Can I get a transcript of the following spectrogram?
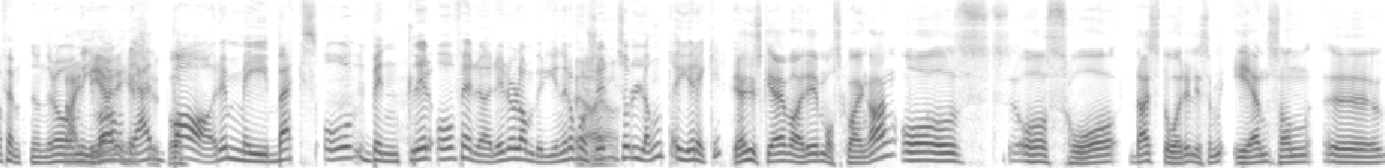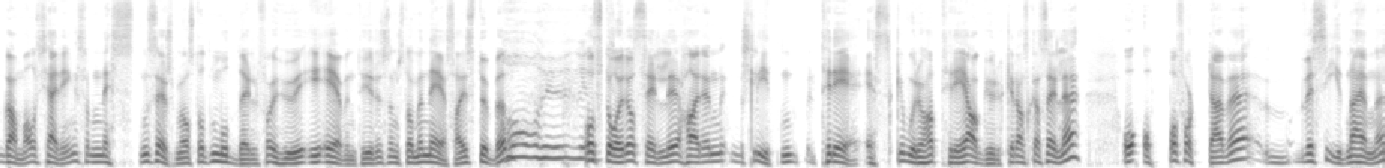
1500 og Nei, Niva. det er, Det er bare Maybachs og Bentleyer og Ferrarier og Lamborghiner og Porscher, så langt øyet rekker. Jeg husker jeg var i Moskva en gang, og, og så Der står det liksom en sånn uh, gammel kjerring som nesten ser ut som hun har stått modell for hun i eventyret som står med nesa i stubben. Å, hun, Og står og selger, har en sliten treeske hvor hun har tre agurker hun skal selge. Og opp på fortauet ved siden av henne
